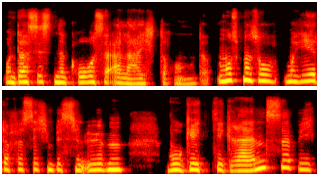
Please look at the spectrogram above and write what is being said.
Und das ist eine große Erleichterung. Da muss man so jeder für sich ein bisschen üben, wo geht die Grenze, wie,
